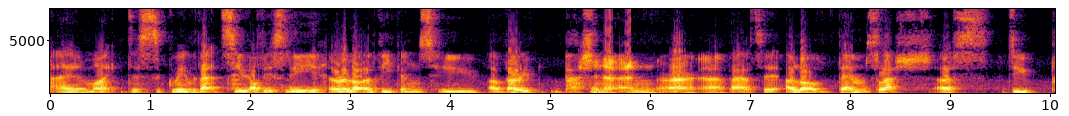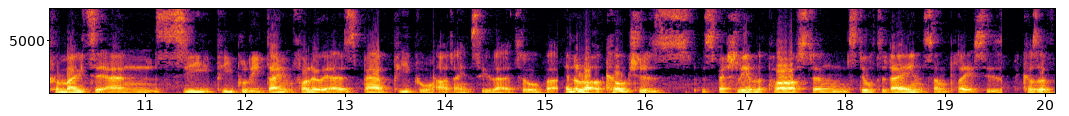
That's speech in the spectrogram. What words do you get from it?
I might disagree with that too. Obviously there are a lot of vegans who are very passionate and uh, about it. A lot of them slash us do promote it and see people who don't follow it as bad people. I don't see that at all. But in a lot of cultures, especially in the past and still today in some places, because of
